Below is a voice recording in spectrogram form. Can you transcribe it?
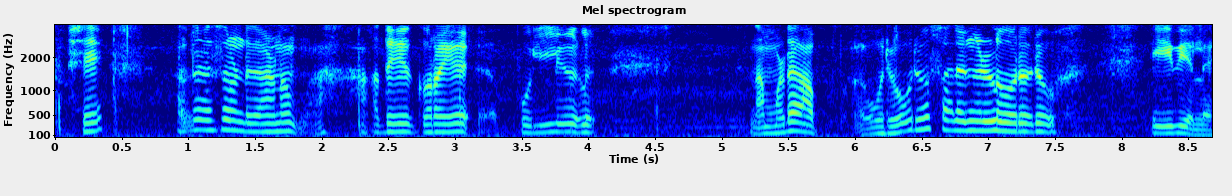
പക്ഷേ നല്ല രസമുണ്ട്. കാരണം അത് കുറേ പുല്ലുകൾ നമ്മുടെ ഓരോരോ സ്ഥലങ്ങളിലും ഓരോരോ രീതിയല്ലേ?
